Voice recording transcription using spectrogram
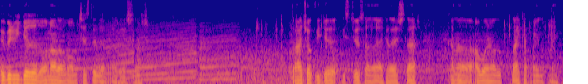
Öbür videoda da onu alalım onu test edelim arkadaşlar. Daha çok video istiyorsanız arkadaşlar kanala abone olup like atmayı unutmayın.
